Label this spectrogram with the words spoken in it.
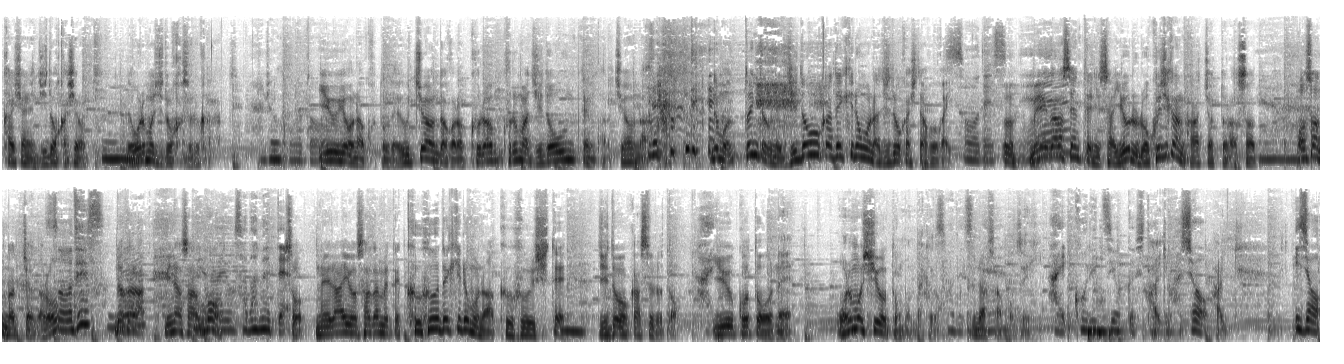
会社には自動化しろって。で、俺も自動化するからって。るほど。いうようなことでうちはだから車自動運転から違うな。で？もとにかくね自動化できるものは自動化した方がいい。そうですね、うん、銘柄選定にさ夜6時間かかっちゃったらさ朝になっちゃうだろ？そうです、ね、だから皆さんも狙いを定めて。そう狙いを定めて工夫できるものは工夫して自動化するとい。うことをね、はい、俺もしようと思うんだけど、ね、皆さんもぜひ。はい。効率よくしていきましょう、はい、はい、以上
